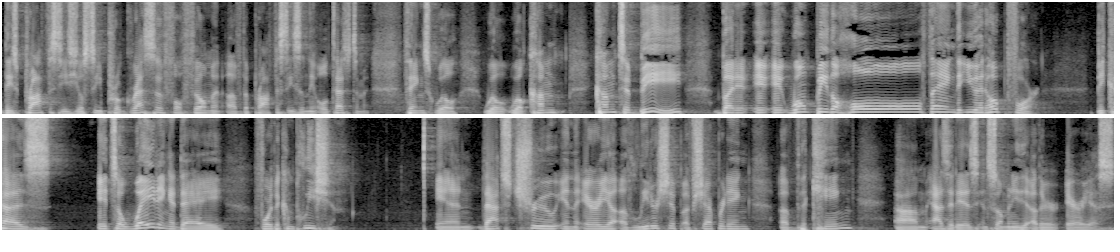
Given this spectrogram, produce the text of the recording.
these prophecies, you'll see progressive fulfillment of the prophecies in the Old Testament. Things will, will, will come, come to be, but it, it, it won't be the whole thing that you had hoped for because it's awaiting a day for the completion. And that's true in the area of leadership, of shepherding, of the king, um, as it is in so many of the other areas.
